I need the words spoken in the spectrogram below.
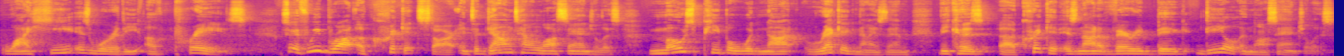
why he is worthy of praise. So, if we brought a cricket star into downtown Los Angeles, most people would not recognize them because uh, cricket is not a very big deal in Los Angeles.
